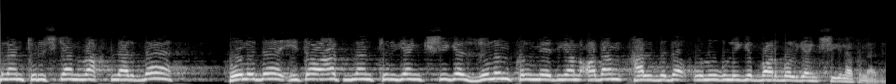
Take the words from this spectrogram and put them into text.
bilan turishgan vaqtlarda qo'lida itoat bilan turgan kishiga zulm qilmaydigan odam qalbida ulug'ligi bor bo'lgan kishigina qiladi.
